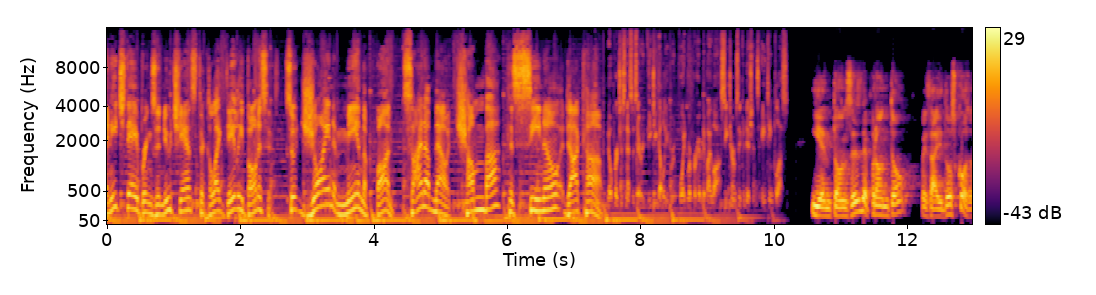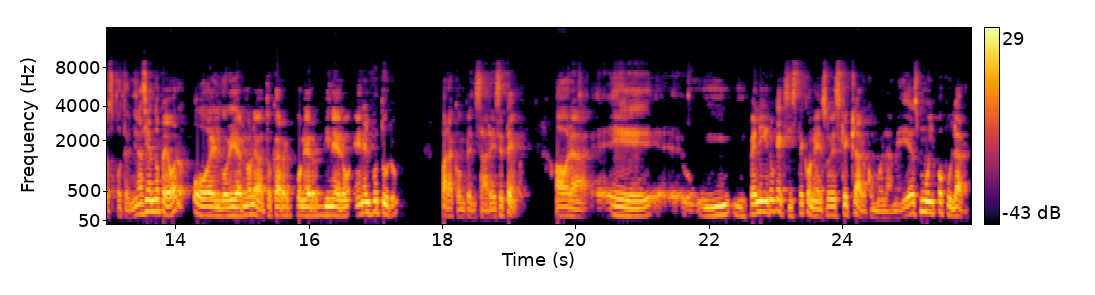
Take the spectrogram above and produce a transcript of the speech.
and each day brings a new chance to collect daily bonuses. So join me in the fun. Sign up now at ChumbaCasino.com. No purchase necessary. BGW. Void were prohibited by law. See terms and conditions. 18 plus. Y entonces de pronto, pues hay dos cosas. O termina siendo peor o el gobierno le va a tocar poner dinero en el futuro para compensar ese tema. Ahora, eh, un, un peligro que existe con eso es que, claro, como la medida es muy popular,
